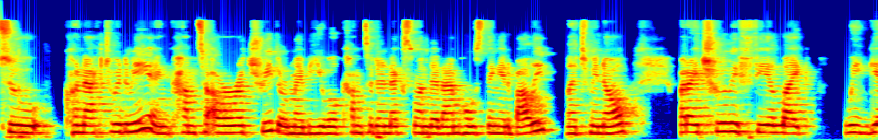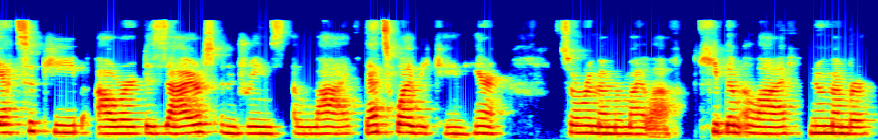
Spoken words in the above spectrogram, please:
to connect with me and come to our retreat, or maybe you will come to the next one that I'm hosting in Bali, let me know. But I truly feel like we get to keep our desires and dreams alive. That's why we came here. So remember, my love, keep them alive. And remember,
